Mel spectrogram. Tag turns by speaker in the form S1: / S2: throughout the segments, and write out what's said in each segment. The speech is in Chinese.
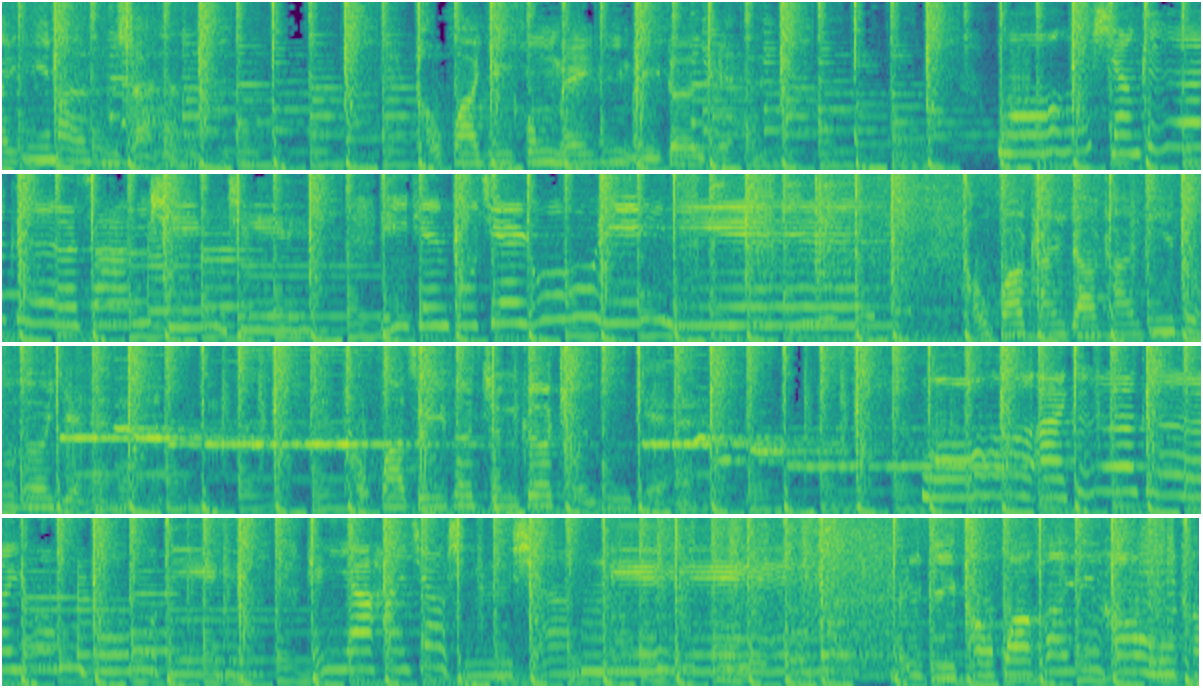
S1: 开满山，桃花映红妹妹的脸。
S2: 我想哥哥在心间，一天不见如一年。
S1: 桃花开呀开得艳，桃花醉了整个春天。花还好看，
